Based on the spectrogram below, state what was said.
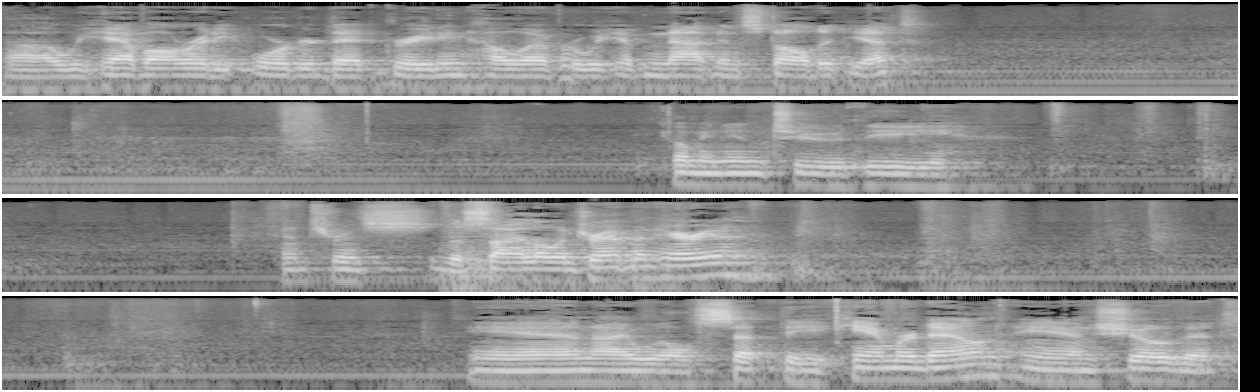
Uh, we have already ordered that grating, however, we have not installed it yet. Coming into the entrance, the silo entrapment area. And I will set the camera down and show that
